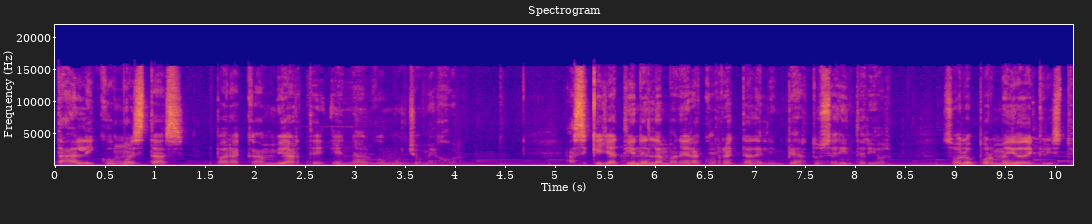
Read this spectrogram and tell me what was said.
tal y como estás para cambiarte en algo mucho mejor. Así que ya tienes la manera correcta de limpiar tu ser interior, solo por medio de Cristo.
